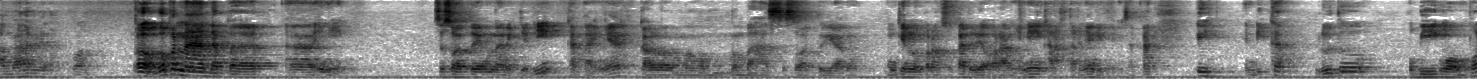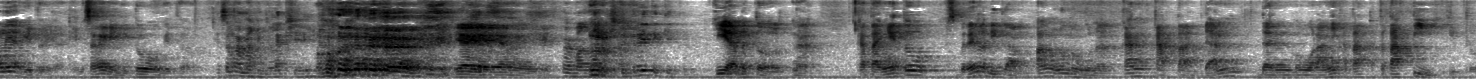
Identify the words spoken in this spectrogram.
tambahan nggak Wah. Oh, gue pernah dapat eh, ini sesuatu yang menarik. Jadi katanya kalau mau membahas sesuatu yang mungkin lo kurang suka dari orang ini karakternya gitu. Misalkan eh Andika lu tuh hobi ngompol ya? Gitu ya. Kayak misalnya kayak gitu gitu. Itu memang jelek sih. Ya ya ya memang harus dikritik itu iya betul. Nah katanya itu sebenarnya lebih gampang lu menggunakan kata dan dan mengurangi kata tetapi gitu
